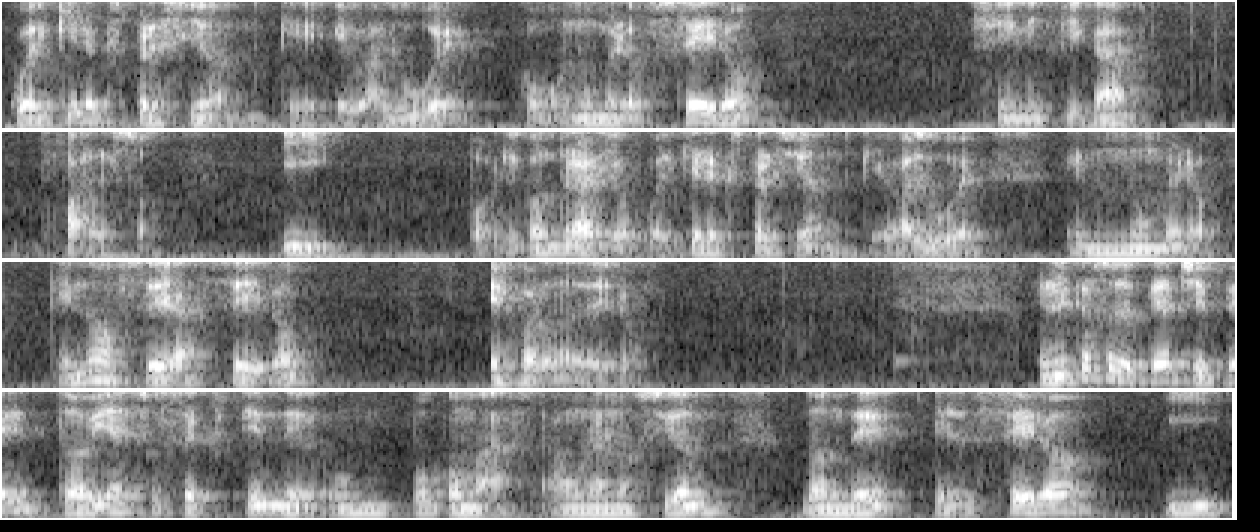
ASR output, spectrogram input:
cualquier expresión que evalúe como número 0 significa falso. Y, por el contrario, cualquier expresión que evalúe en un número que no sea 0 es verdadero. En el caso de PHP todavía eso se extiende un poco más a una noción donde el 0 y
